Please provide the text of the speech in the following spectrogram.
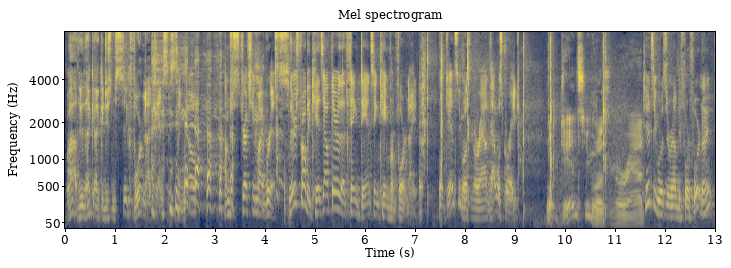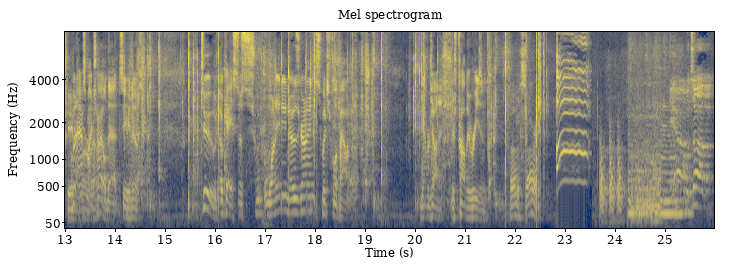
Wow, dude, that guy could do some sick Fortnite dances. Like, no, I'm just stretching my wrists. There's probably kids out there that think dancing came from Fortnite. Well, dancing wasn't around. That was great. Dancing wasn't around. Dancing wasn't around before Fortnite. I'm gonna ask my around. child that, see if he knows. Dude, okay, so 180 nose grind, switch flip out. Never done it. There's probably a reason. Oh, sorry. Ah! Yeah, what's up?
